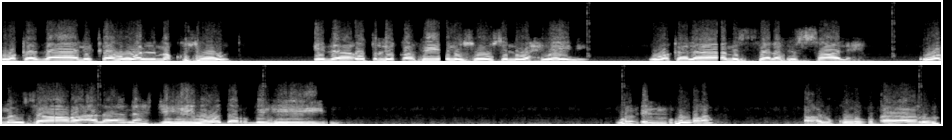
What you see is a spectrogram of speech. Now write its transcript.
وكذلك هو المقصود إذا أطلق في نصوص الوحيين وكلام السلف الصالح ومن سار على نهجهم ودربهم وإن هو القرآن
